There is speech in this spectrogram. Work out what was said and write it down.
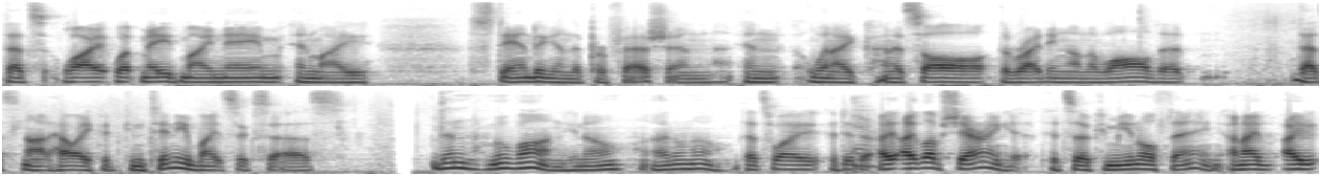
that's why what made my name and my standing in the profession and when I kind of saw the writing on the wall that that's not how I could continue my success, then move on. You know, I don't know. That's why I did it. I, I love sharing it. It's a communal thing, and I, I,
